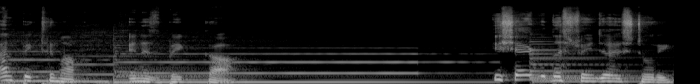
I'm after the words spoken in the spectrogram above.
and picked him up in his big car. He shared with the stranger his story,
